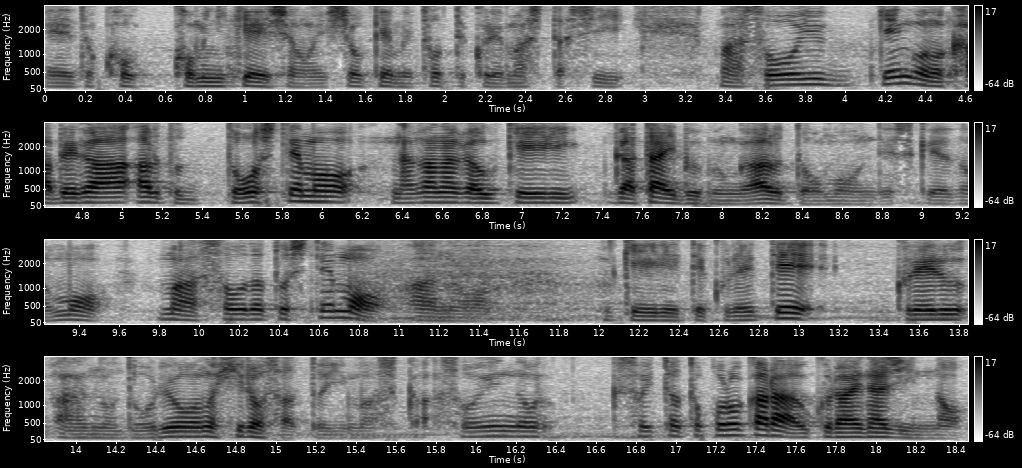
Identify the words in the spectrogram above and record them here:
えーと、ココミュニケーションを一生懸命取ってくれましたし、まあ、そういう言語の壁があるとどうしてもなかなか受け入れがたい部分があると思うんですけれども、まあ、そうだとしてもあの受け入れてくれてくれるあの度量の広さといいますかそういうのそういったところからウクライナ人の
